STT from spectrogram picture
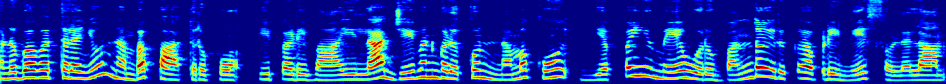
அனுபவத்திலையும் நம்ம பார்த்துருப்போம் இப்படி வாயில்லா ஜீவன்களுக்கும் நமக்கும் எப்பயுமே ஒரு பந்தம் இருக்கு அப்படின்னே சொல்லலாம்.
